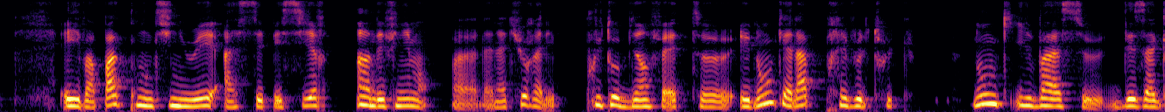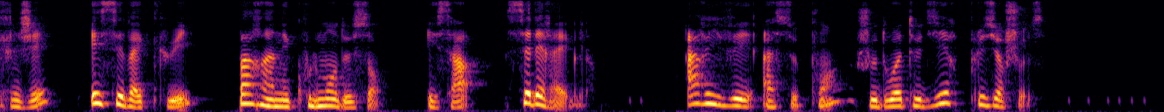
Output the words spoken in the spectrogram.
Et il va pas continuer à s'épaissir indéfiniment. la nature, elle est plutôt bien faite, euh, et donc elle a prévu le truc. Donc il va se désagréger et s'évacuer par un écoulement de sang. Et ça, c'est les règles. Arrivé à ce point, je dois te dire plusieurs choses.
